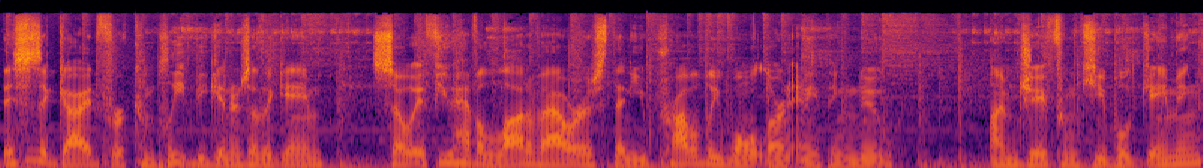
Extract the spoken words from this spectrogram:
This is a guide for complete beginners of the game so if you have a lot of hours, then you probably won't learn anything new. I'm Jay from Cubold Gaming,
